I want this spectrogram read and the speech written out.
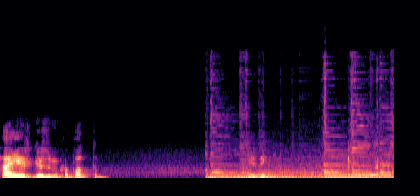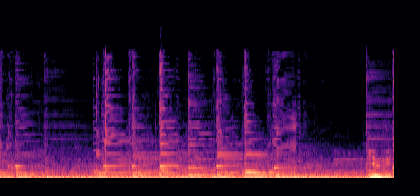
Hayır gözümü kapattım. Yedik. Yedik.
